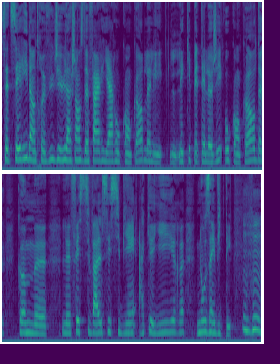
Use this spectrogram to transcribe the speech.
cette série d'entrevues que j'ai eu la chance de faire hier au Concorde. L'équipe était logée au Concorde, comme euh, le festival sait si bien accueillir nos invités. Mhm.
